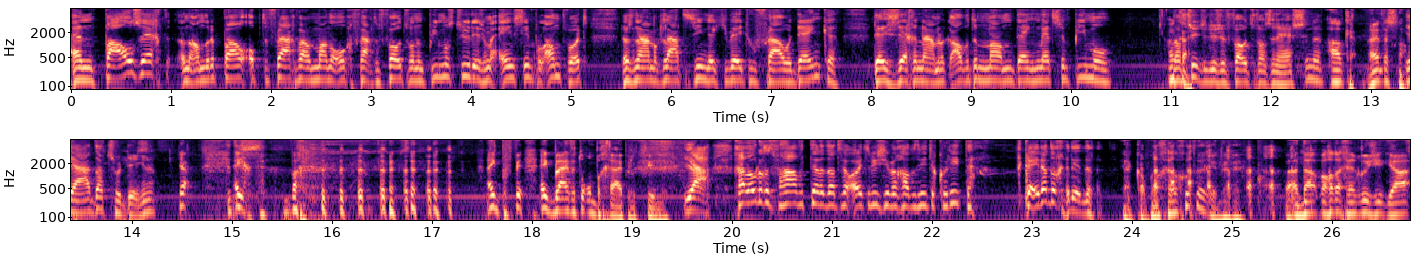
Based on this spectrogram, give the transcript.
En Paul zegt, een andere Paul, op de vraag waarom mannen ongevraagd een foto van een piemel sturen... is er maar één simpel antwoord. Dat is namelijk laten zien dat je weet hoe vrouwen denken. Deze zeggen namelijk altijd een man denkt met zijn piemel. Dan stuurt hij dus een foto van zijn hersenen. Oké, nee, dat snap ik. Ja, dat soort dingen. Ja. Het Ik, is- ik, ik blijf het onbegrijpelijk vinden. Ja, gaan we ook nog het verhaal vertellen dat we ooit ruzie hebben gehad met Rita Corita? Kan je dat nog herinneren? Ja, ik kan me nog heel goed herinneren. Maar, nou, we hadden geen ruzie. Ja,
